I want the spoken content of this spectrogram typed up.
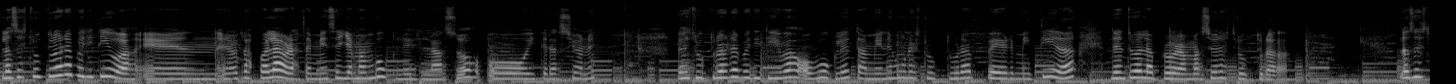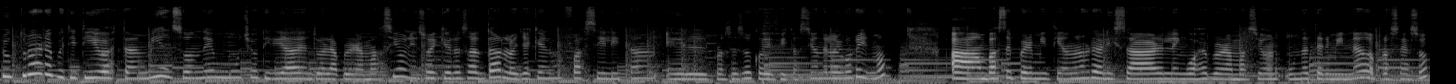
Las estructuras repetitivas, en, en otras palabras, también se llaman bucles, lazos o iteraciones. La estructura repetitiva o bucle también es una estructura permitida dentro de la programación estructurada. Las estructuras repetitivas también son de mucha utilidad dentro de la programación y eso hay que resaltarlo ya que nos facilitan el proceso de codificación del algoritmo, a base permitiéndonos realizar el lenguaje de programación un determinado proceso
